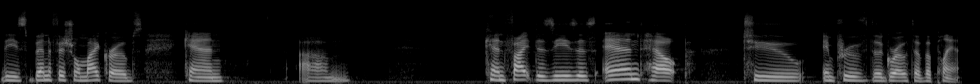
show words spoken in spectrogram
these beneficial microbes can, um, can fight diseases and help to improve the growth of a plant.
